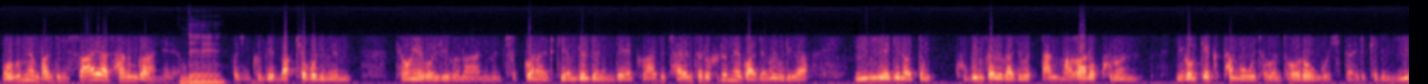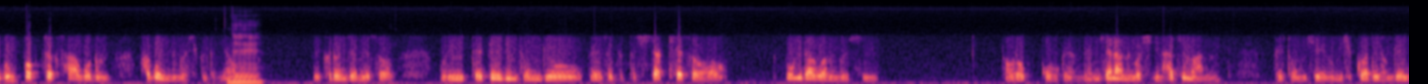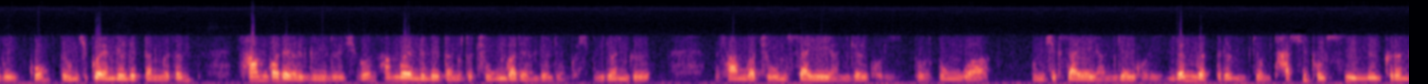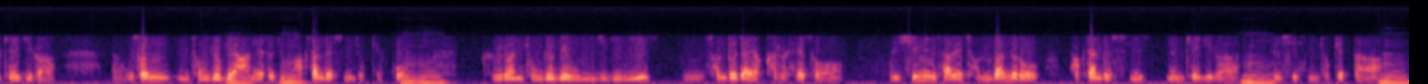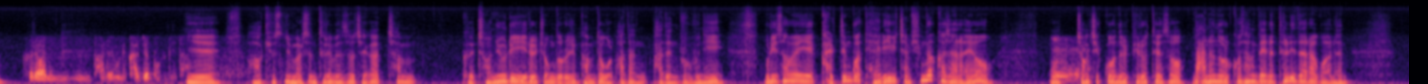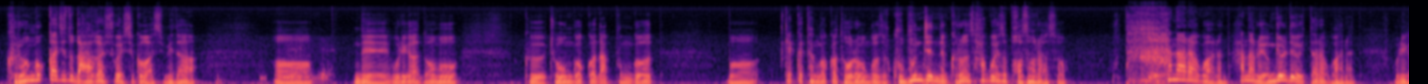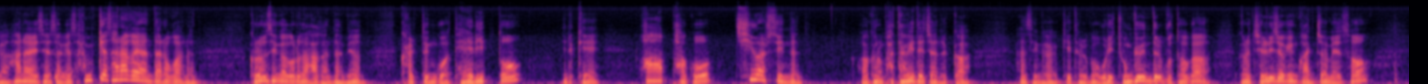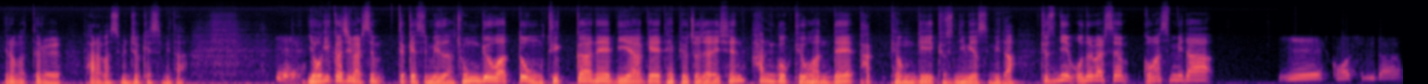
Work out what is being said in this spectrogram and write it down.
먹으면 반드시 싸야 사는 거 아니에요. 네, 사실 그게 막혀버리면 병에 걸리거나 아니면 죽거나 이렇게 연결되는데 그 아주 자연스러운 흐름의 과정을 우리가 인위적인 어떤 구분선을 가지고 딱 막아놓고는 이건 깨끗한 거고 저건 더러운 것이다 이렇게 좀 이분법적 사고를 하고 있는 것이거든요. 네, 네, 그런 점에서 우리 대표적인 종교에서부터 시작해서 똥이라고 하는 것이 더럽고 그냥 냄새 나는 것이긴 하지만 그 동시에 음식과도 연결돼 있고 또 음식과 연결됐다는 것은 삶과도 연결돼 있고 삶과 연결돼 있다는 것도 죽음과도 연결된 것이고 이런 그 삶과 죽음 사이의 연결고리 또 똥과 음식 사이의 연결고리 이런 것들을 좀 다시 볼 수 있는 그런 계기가 우선 종교계 음, 안에서 좀 음. 확산됐으면 좋겠고 음, 음, 그런 종교계 움직임이 그 선도자 역할을 해서 우리 시민사회 전반으로 확산될 수 있는 계기가 음, 될수 있으면 좋겠다. 음, 그런 음, 바람을 가져봅니다. 예. 아, 교수님 말씀 들으면서 제가 참 그 전율이 이를 정도로 좀 감동을 받은, 받은 부분이 우리 사회의 갈등과 대립이 참 심각하잖아요. 뭐 예. 정치권을 비롯해서 나는 옳고 상대는 틀리다라고 하는 그런 것까지도 나아갈 수가 있을 것 같습니다. 어, 예, 예. 네, 우리가 너무 그 좋은 것과 나쁜 것, 뭐 깨끗한 것과 더러운 것을 구분 짓는 그런 사고에서 벗어나서 다 예. 하나라고 하는 하나로 연결되어 있다라고 하는 우리가 하나의 세상에서 함께 살아가야 한다라고 하는 그런 생각으로 나아간다면 갈등과 대립도 이렇게 화합하고 치유할 수 있는 어, 그런 바탕이 되지 않을까 하는 생각이 들고 우리 종교인들부터가 그런 진리적인 관점에서 이런 것들을 바라봤으면 좋겠습니다. 예. 여기까지 말씀 듣겠습니다. 종교와 똥 뒷간의 미학의 대표 저자이신 한국교환대 박병기 교수님이었습니다. 교수님 오늘 말씀 고맙습니다. 예, 고맙습니다.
